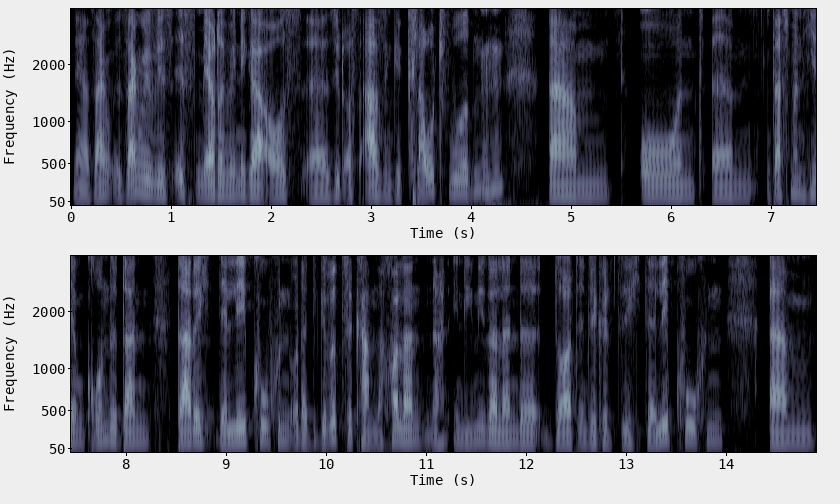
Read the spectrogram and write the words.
naja, sagen, sagen wir, wie es ist, mehr oder weniger aus äh, Südostasien geklaut wurden. Mhm. Ähm, und ähm, dass man hier im Grunde dann dadurch der Lebkuchen oder die Gewürze kamen nach Holland, nach, in die Niederlande, dort entwickelt sich der Lebkuchen. Ähm,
